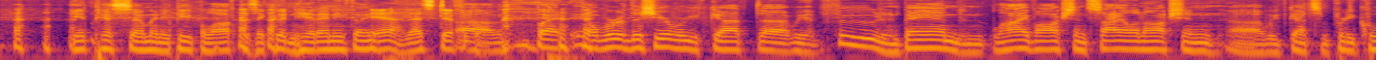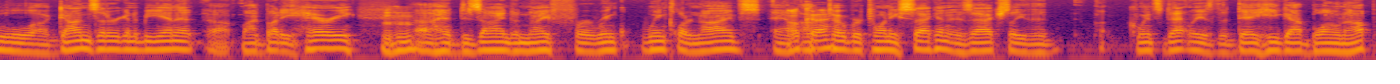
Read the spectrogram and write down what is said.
it pissed so many people off because they couldn't hit anything. Yeah, that's difficult. Um, but you know, we're this year we've got uh, we had food and band and live auction, silent auction. Uh, we've got some pretty cool uh, guns that are going to be in it. Uh, my buddy Harry uh, had designed a knife for Wink- Winkler Knives, and Okay. October 22nd is actually the coincidentally is the day he got blown up.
